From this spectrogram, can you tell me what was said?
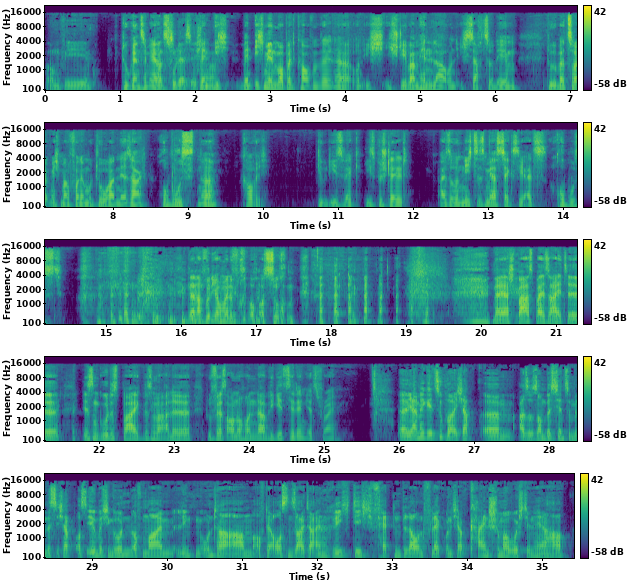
irgendwie Du ganz im Ernst. zulässig. wenn ne? ich wenn ich mir ein Moped kaufen will, ne, und ich ich stehe beim Händler und ich sag zu dem, du überzeug mich mal von dem Motorrad, und der sagt robust, ne, kaufe ich. Die die ist weg, die ist bestellt. Also nichts ist mehr sexy als robust. Danach würde ich auch meine Frau aussuchen. naja, Spaß beiseite. Ist ein gutes Bike, wissen wir alle. Du fährst auch noch Honda. Wie geht's dir denn jetzt, Fry? Äh, ja, mir geht's super. Ich habe ähm, also so ein bisschen zumindest. Ich habe aus irgendwelchen Gründen auf meinem linken Unterarm auf der Außenseite einen richtig fetten blauen Fleck und ich habe keinen Schimmer, wo ich den her hab.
